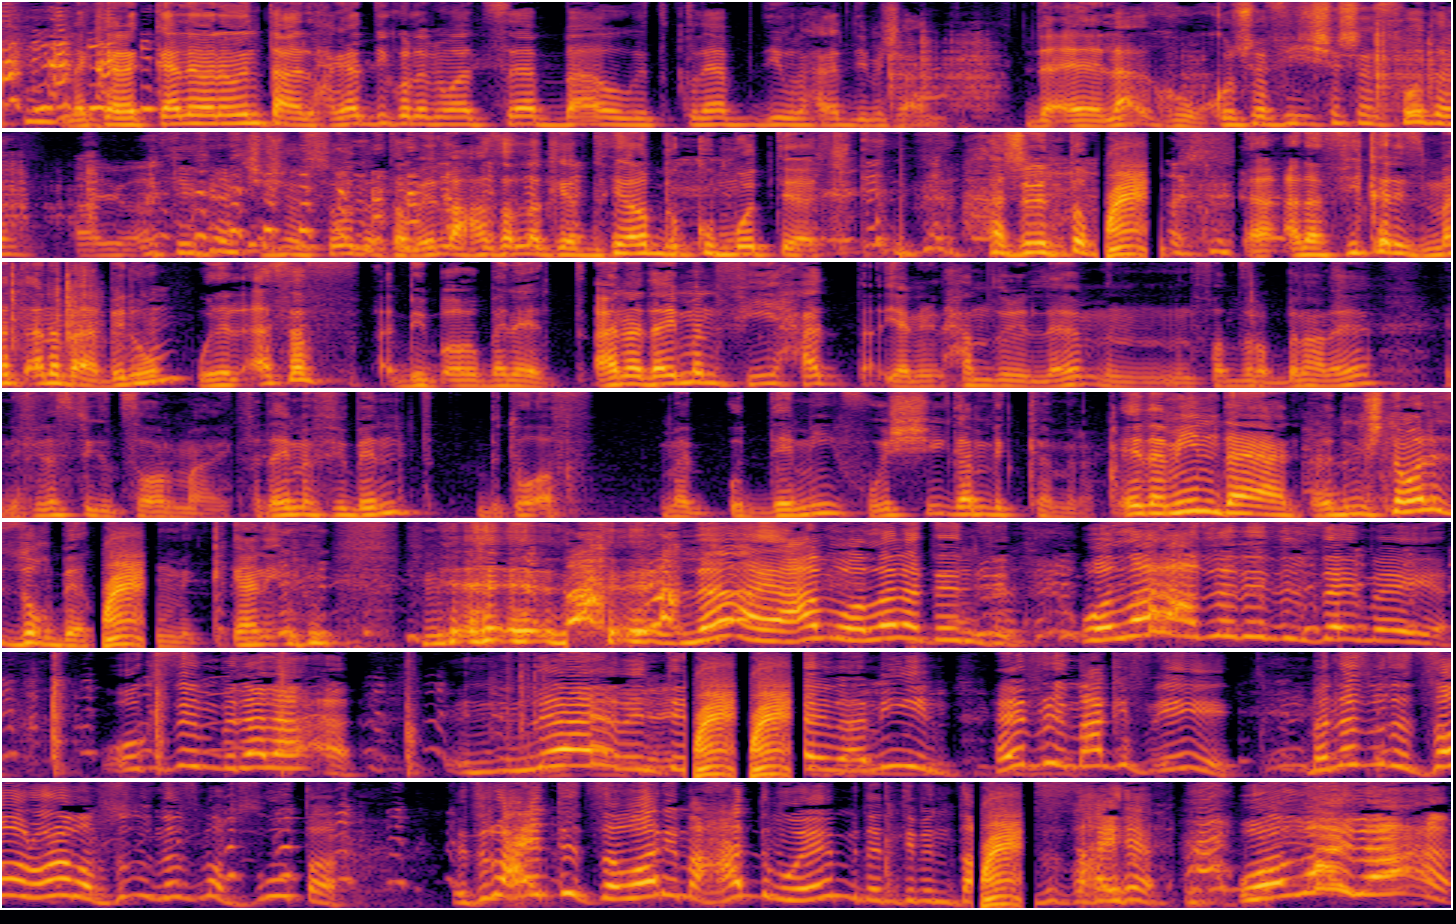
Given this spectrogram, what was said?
لكن أتكلم أنا وأنت على الحاجات دي كلها من واتساب بقى وكلاب دي والحاجات دي مش عندي. ده آه لا هو كل شوية في شاشة سودا أيوه. شاشة سودا طب إيه اللي حصل لك يا ابني؟ يا رب تكون مت يا أخي. عشان أنت أنا في كاريزمات أنا بقابلهم وللأسف بيبقوا بنات. أنا دايما في حد يعني الحمد لله من من فضل ربنا عليا إن في ناس تيجي تصور معايا. فدايما في بنت بتقف قدامي في وشي جنب الكاميرا. إيه ده؟ مين ده يعني؟ مش نوال الزغبي يا أمك. يعني لا يا عم والله لا تنزل. والله العظيم لا تنزل زي ما هي. اقسم بالله لا. لا يا بنت يبقى مين؟ هيفرق معاكي في إيه؟ ما الناس بتتصور وأنا مبسوط والناس مبسوطة. تروحي انت تصوري مع حد مهم؟ ده انت بنت صحيح. والله لا.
